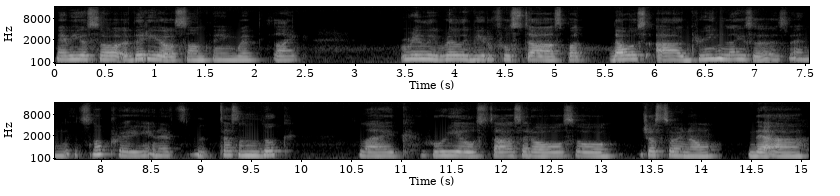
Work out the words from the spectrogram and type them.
Maybe you saw a video or something with like really, really beautiful stars, but those are green lasers and it's not pretty and it doesn't look like real stars at all. So just so you know, there are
